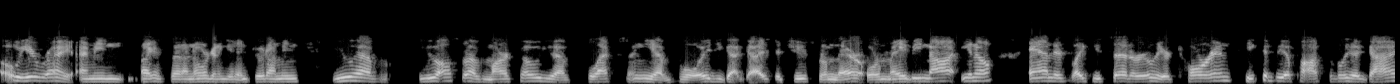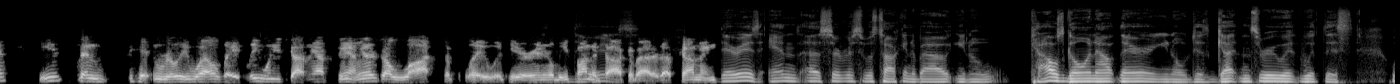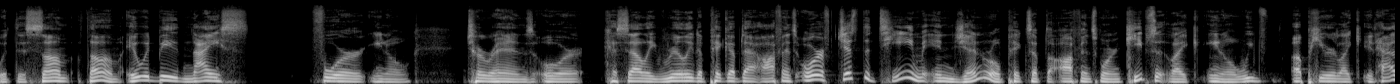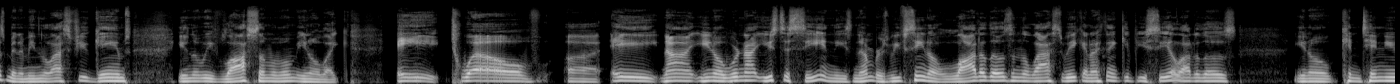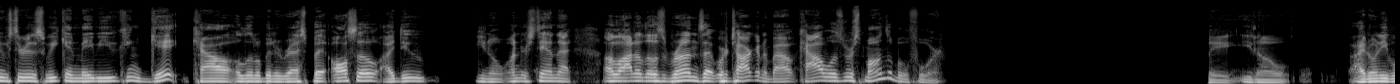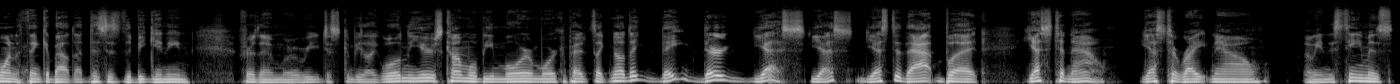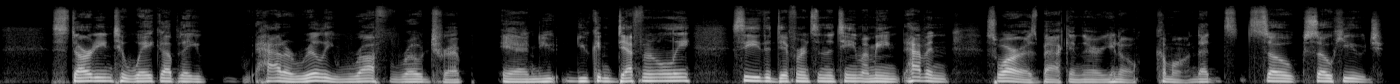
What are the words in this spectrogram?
Oh, you're right. I mean, like I said, I know we're going to get into it. I mean, you have you also have Marco, you have Flexen, you have Boyd. You got guys to choose from there, or maybe not. You know, and as like you said earlier, Torrens. He could be a possibly a guy. He's been hitting really well lately when he's gotten the opportunity. I mean, there's a lot to play with here, and it'll be fun There to talk about it upcoming. There is, and uh, Servais was talking about you know Cal's going out there, you know, just gutting through it with this with this thumb thumb. It would be nice for you know Terens or Casali really to pick up that offense, or if just the team in general picks up the offense more and keeps it like you know we've up here like it has been. I mean, the last few games, even though we've lost some of them, you know, like 8, 12, uh, 8, 9, you know, we're not used to seeing these numbers. We've seen a lot of those in the last week. And I think if you see a lot of those, you know, continue through this weekend, maybe you can get Cal a little bit of rest. But also, I do, you know, understand that a lot of those runs that we're talking about, Cal was responsible for. You know, I don't even want to think about that. This is the beginning for them, where we just can be like, well, in the years come, we'll be more and more competitive. It's like, no, they, they, they're yes, yes, yes to that, but yes to now, yes to right now. I mean, this team is starting to wake up. They had a really rough road trip, and you you can definitely see the difference in the team. I mean, having Suarez back in there, you know, come on, that's so so huge.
